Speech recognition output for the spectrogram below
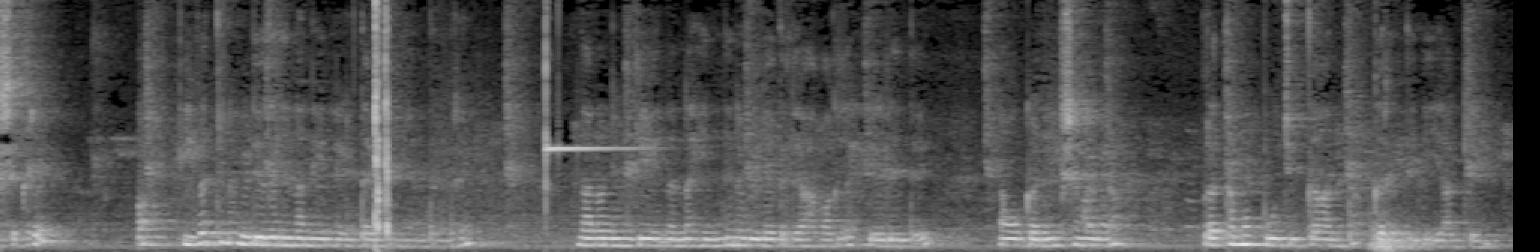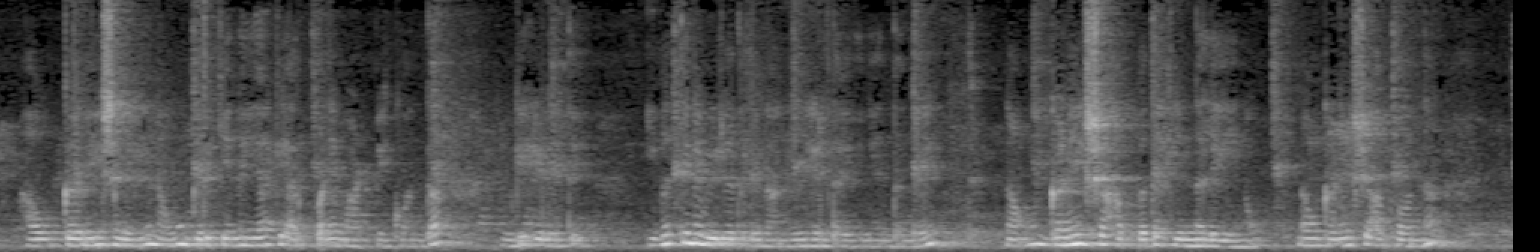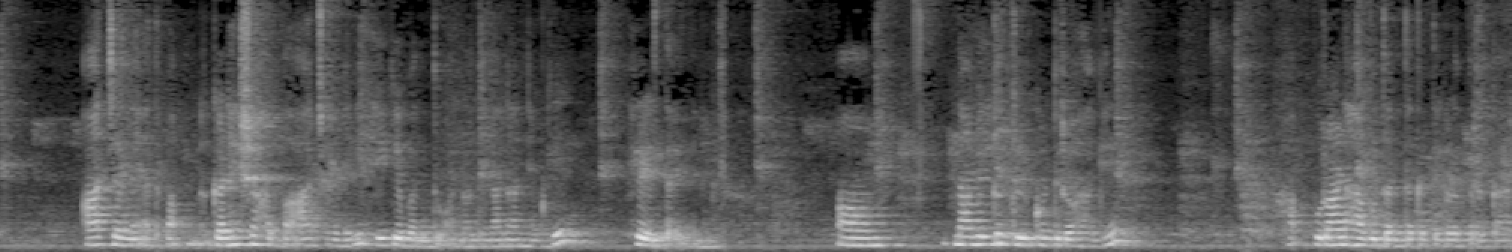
ವೀಕ್ಷಕರೇ, ಇವತ್ತಿನ ವಿಡಿಯೋದಲ್ಲಿ ನಾನು ಏನು ಹೇಳ್ತಾ ಇದ್ದೀನಿ ಅಂತಂದರೆ, ನಾನು ನಿಮಗೆ ನನ್ನ ಹಿಂದಿನ ವಿಡಿಯೋದಲ್ಲಿ ಆವಾಗಲೇ ಹೇಳಿದ್ದೆ, ನಾವು ಗಣೇಶನನ್ನು ಪ್ರಥಮ ಪೂಜಿತ ಅಂತ ಕರಿತೀವಿ ಯಾಕೆ? ನಾವು ಗಣೇಶನಿಗೆ ನಾವು ಗರಿಕೆಯನ್ನು ಯಾಕೆ ಅರ್ಪಣೆ ಮಾಡಬೇಕು ಅಂತ ನಿಮಗೆ ಹೇಳಿದ್ದೆ. ಇವತ್ತಿನ ವಿಡಿಯೋದಲ್ಲಿ ನಾನು ಏನು ಹೇಳ್ತಾ ಇದ್ದೀನಿ ಅಂತಂದರೆ, ನಾವು ಗಣೇಶ ಹಬ್ಬದ ಹಿನ್ನೆಲೆ ಏನು? ನಾವು ಗಣೇಶ ಹಬ್ಬವನ್ನು ಆಚರಣೆ ಅಥವಾ ಗಣೇಶ ಹಬ್ಬ ಆಚರಣೆಗೆ ಹೇಗೆ ಬಂತು ಅನ್ನೋದನ್ನು ನಾನು ನಿಮಗೆ ಹೇಳ್ತಾ ಇದ್ದೀನಿ. ನಾವೆಲ್ಲ ನಾವೆಲ್ಲರೂ ತಿಳ್ಕೊಂಡಿರೋ ಹಾಗೆ ಪುರಾಣ ಹಾಗೂ ದಂತಕಥೆಗಳ ಪ್ರಕಾರ,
